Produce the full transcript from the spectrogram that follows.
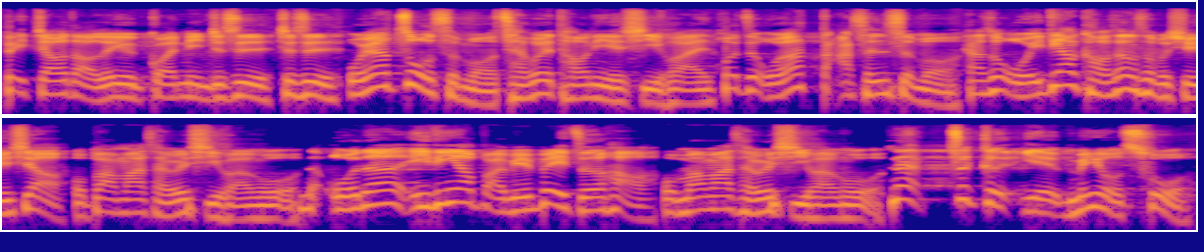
被教导的一个观念，就是就是我要做什么才会讨你的喜欢，或者我要达成什么。他说我一定要考上什么学校，我爸妈才会喜欢我。那我呢，一定要把棉被折好，我妈妈才会喜欢我。那这个也没有错，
